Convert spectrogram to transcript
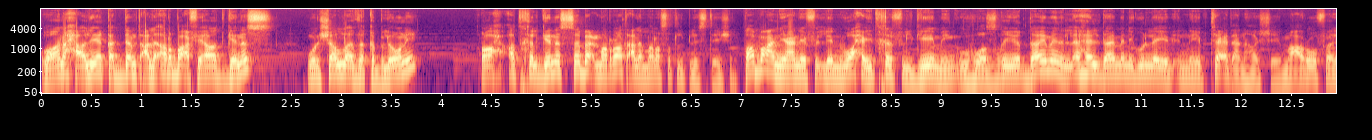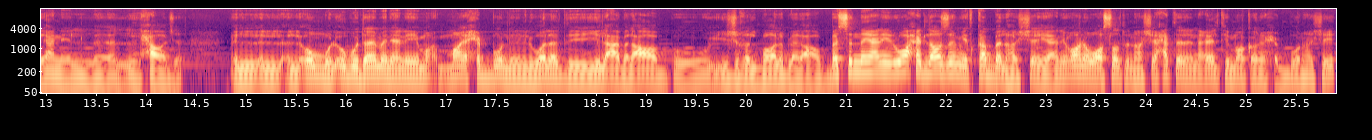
وأنا حاليا قدمت على أربع فئات جينيس وإن شاء الله إذا قبلوني راح أدخل جينيس سبع مرات على منصة البلاي ستيشن طبعا يعني لأن واحد يدخل في ال gaming وهو صغير دائما الأهل دائما يقول له إنه يبتعد عن هالشيء معروفة يعني الحاجة. الأم والأبو دائما يعني ما يحبون إن الولد يلعب ألعاب ويشغل باله بالألعاب. بس إنه يعني الواحد لازم يتقبل هالشيء يعني وأنا واصلت من هالشيء حتى لأن عيلتي ما كانوا يحبون هالشيء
